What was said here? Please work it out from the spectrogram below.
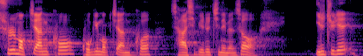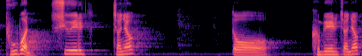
술 먹지 않고 고기 먹지 않고 40일을 지내면서 일주일에 두 번 수요일 저녁 또 금요일 저녁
